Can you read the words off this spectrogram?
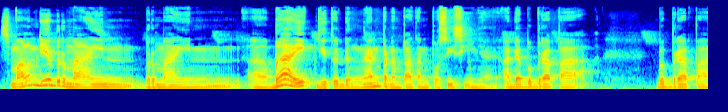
semalam dia bermain bermain uh, baik gitu dengan penempatan posisinya. Ada beberapa beberapa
